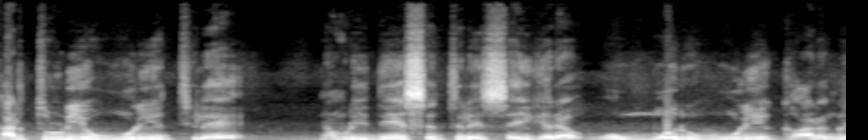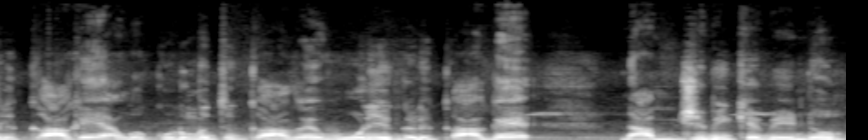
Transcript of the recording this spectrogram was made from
கர்த்தருடைய ஊழியத்திலே நம்முடைய தேசத்திலே செய்கிற ஒவ்வொரு ஊழியக்காரங்களுக்காக அவங்க குடும்பத்துக்காக ஊழியங்களுக்காக நாம் ஜெபிக்க வேண்டும்.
